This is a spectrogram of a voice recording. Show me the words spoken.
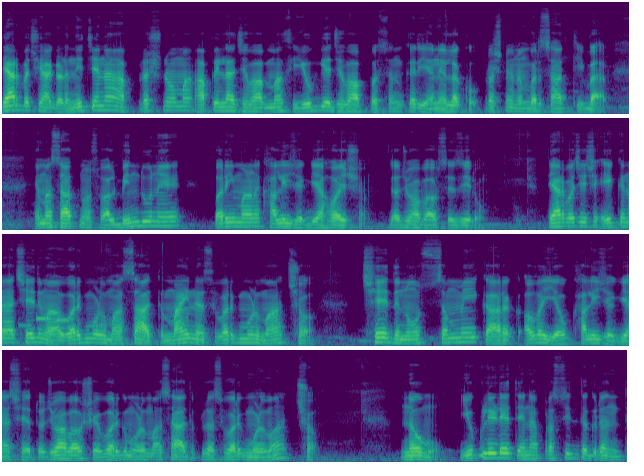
ત્યાર પછી આગળ નીચેના આ પ્રશ્નોમાં આપેલા જવાબમાંથી યોગ્ય જવાબ પસંદ કરી અને લખો. પ્રશ્ન નંબર સાતથી બાર. એમાં સાતનો સવાલ, બિંદુને પરિમાણ ખાલી જગ્યા હોય છે. તો જવાબ આવશે ઝીરો. ત્યાર પછી છે, એકના છેદમાં વર્ગમૂળમાં સાત, માઇનસ વર્ગમૂળમાં છ. છેદનો સમયકારક અવયવ ખાલી જગ્યા છે. તો જવાબ આવશે વર્ગમૂળમાં સાત પ્લસ વર્ગમૂળમાં છ. નવમું, યુક્લિડે તેના પ્રસિદ્ધ ગ્રંથ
